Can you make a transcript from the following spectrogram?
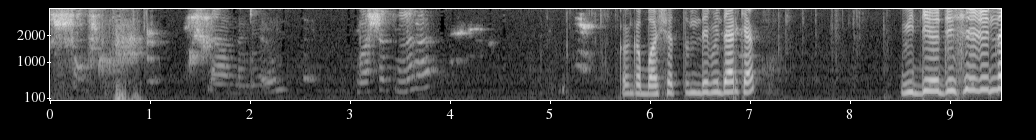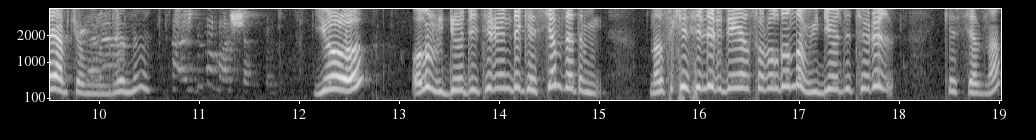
Şok. Devam ediyorum. Başlattın değil mi? Kanka başlattın demi derken. Video editöründe yapacağım bunu biliyorsun değil mi? Kaydı mı başlattın? Yo. Oğlum video editöründe keseceğim zaten. Nasıl kesilir diye sorulduğunda video editörü keseceğim lan.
